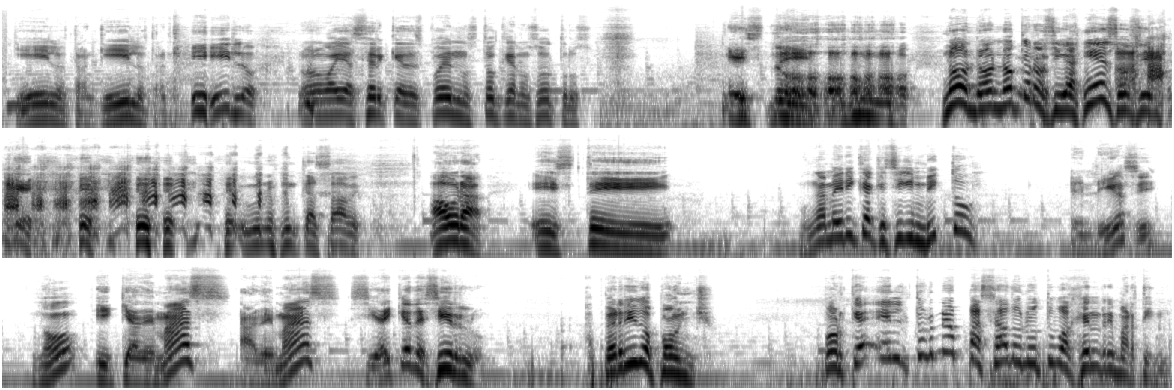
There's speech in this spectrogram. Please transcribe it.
tranquilo, tranquilo, tranquilo. No vaya a ser que después nos toque a nosotros. Este, no, no, no que nos digan eso, sino que uno nunca sabe. Ahora, este, un América que sigue invicto. En Liga sí. ¿no? Y que además, además, si hay que decirlo, ha perdido Poncho. Porque el torneo pasado no tuvo a Henry Martín.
